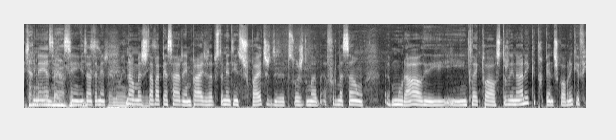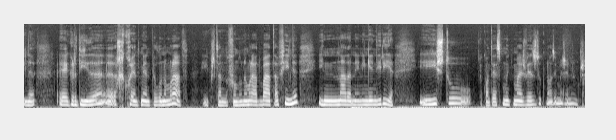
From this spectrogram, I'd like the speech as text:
Já E não nem é essa- nada sim, disso, exatamente. não é Não, mas disso. estava a pensar em pais absolutamente insuspeitos, de pessoas de uma formação eh, moral e, e intelectual extraordinária que de repente descobrem que a filha é agredida eh, recorrentemente pelo namorado. E, portanto, no fundo, o namorado bate à filha e nada nem ninguém diria. E isto acontece muito mais vezes do que nós imaginamos.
